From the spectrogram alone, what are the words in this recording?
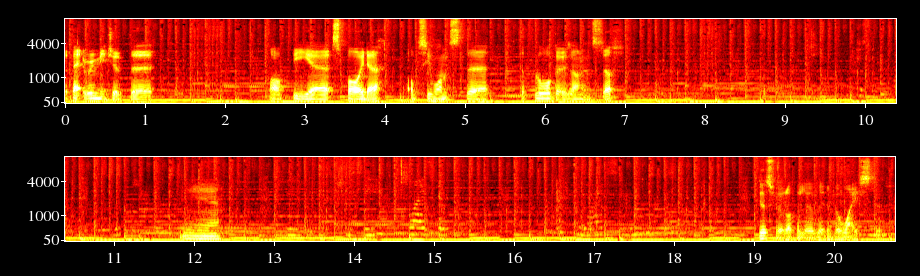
a better image of the of the uh, spider. Obviously, once the the floor goes on and stuff. Yeah, it does feel like a little bit of a waste. Of,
